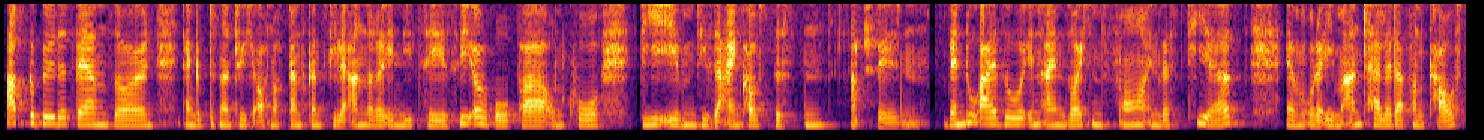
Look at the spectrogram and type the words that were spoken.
abgebildet werden sollen. Dann gibt es natürlich auch noch ganz, ganz viele andere Indizes wie Europa und Co, die eben diese Einkaufslisten abbilden. Wenn du also in einen solchen Fonds investierst ähm, oder eben Anteile davon kaufst,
